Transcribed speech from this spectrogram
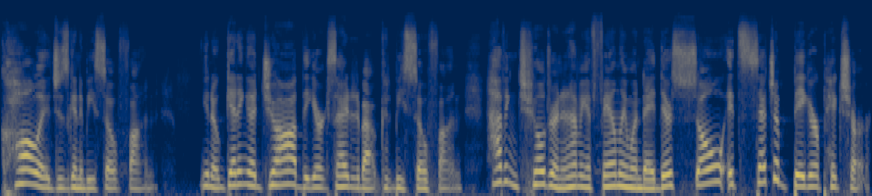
College is going to be so fun. You know, getting a job that you're excited about could be so fun. Having children and having a family one day, there's so, it's such a bigger picture.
